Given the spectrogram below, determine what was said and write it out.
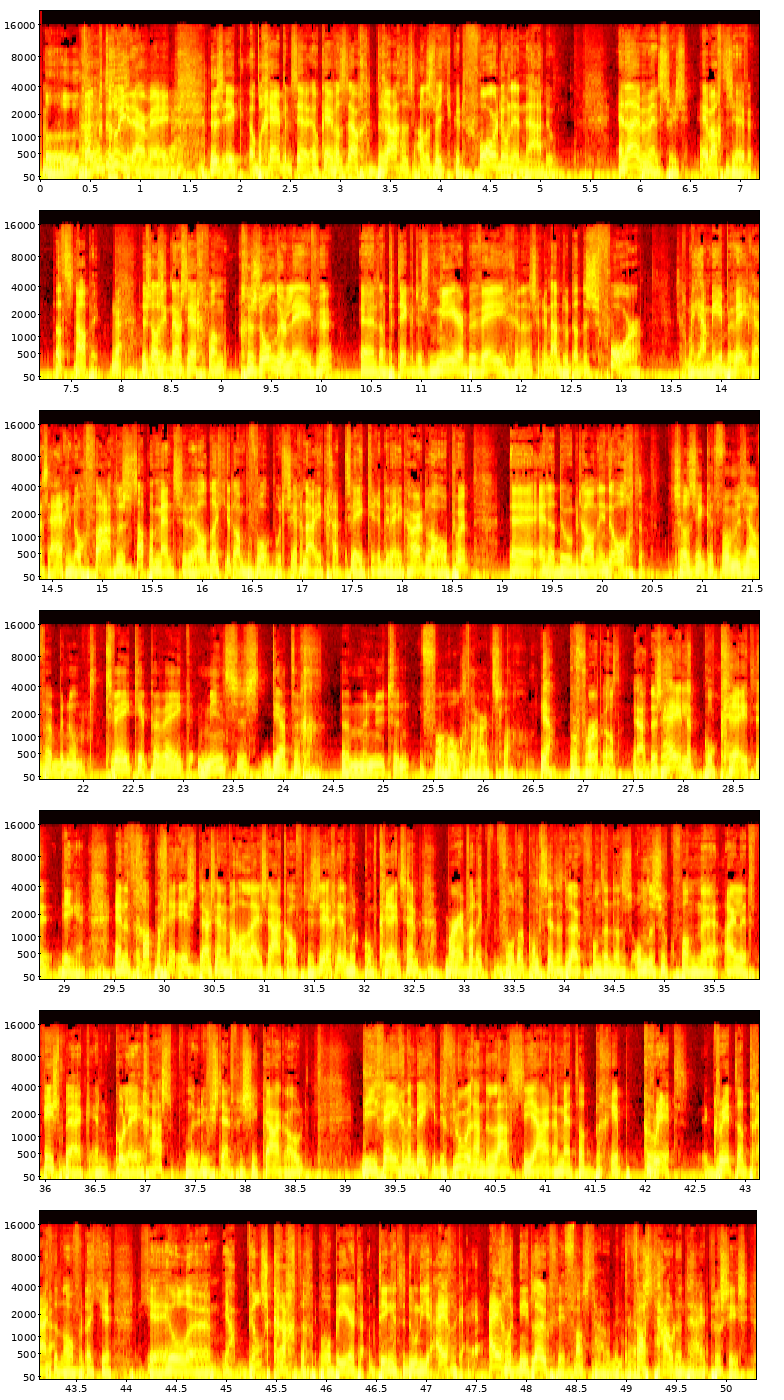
wat bedoel je daarmee? Dus ik op een gegeven moment zeg: oké, wat is nou gedrag? Dat is alles wat je kunt voordoen en nadoen. En dan hebben mensen zoiets: hé, hey, wacht eens even, dat snap ik. Dus als ik nou zeg van gezonder leven, en dat betekent dus meer bewegen, dan zeg ik: nou, doe dat eens voor. Zeg maar ja, meer bewegen dat is eigenlijk nog vaag. Dus snappen mensen wel dat je dan bijvoorbeeld moet zeggen: Nou, ik ga twee keer in de week hardlopen. Uh, en dat doe ik dan in de ochtend. Zoals ik het voor mezelf heb benoemd: twee keer per week minstens 30 uh, minuten verhoogde hartslag. Ja, bijvoorbeeld. Ja, dus hele concrete dingen. En het grappige is, daar zijn wel allerlei zaken over te zeggen. Het moet concreet zijn. Maar wat ik bijvoorbeeld ook ontzettend leuk vond, en dat is onderzoek van uh, Eilert Fishback en collega's van de Universiteit van Chicago die vegen een beetje de vloer aan de laatste jaren met dat begrip grit. Grit dat draait dan over dat je, dat je heel uh, ja, wilskrachtig probeert dingen te doen die je eigenlijk, eigenlijk niet leuk vindt. Vasthoudendheid. Vasthoudendheid, precies.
